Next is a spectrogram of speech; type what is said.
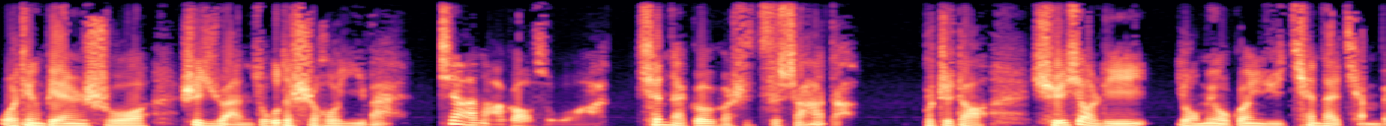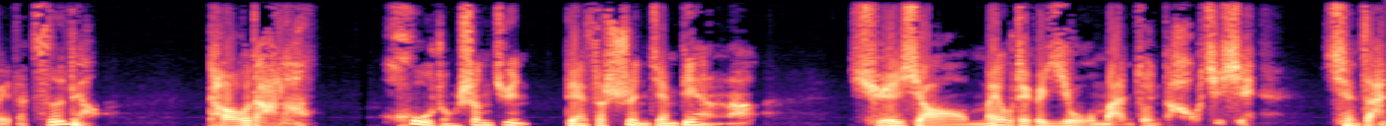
我听别人说是远足的时候意外。夏娜告诉我，千代哥哥是自杀的。不知道学校里有没有关于千代前辈的资料？”陶大郎，护种圣俊。脸色瞬间变了，学校没有这个义务满足你的好奇心。现在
